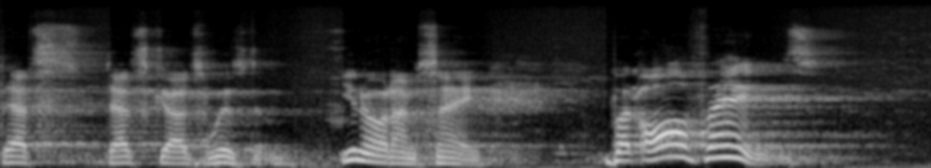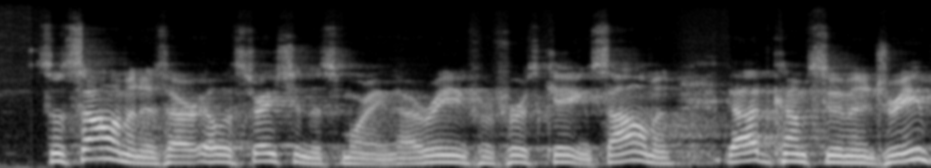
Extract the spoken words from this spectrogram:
that's, that's God's wisdom. You know what I'm saying. But all things. So Solomon is our illustration this morning, our reading from 1 Kings. Solomon, God comes to him in a dream,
